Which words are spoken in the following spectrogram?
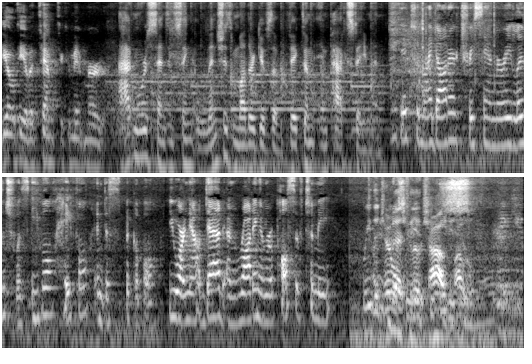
guilty of attempt to commit murder. At Moore's sentencing, Lynch's mother gives a victim impact statement. you did to my daughter, Teresa Ann Marie Lynch, was evil, hateful, and despicable. You are now dead and rotting and repulsive to me. We, the Do journal that she to your wrote. She child's hated mother, you. yo. Thank you,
